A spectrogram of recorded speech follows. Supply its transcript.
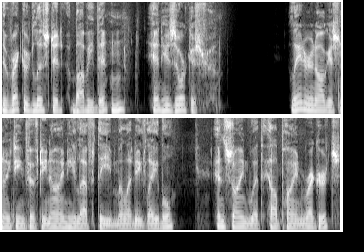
The record listed Bobby Vinton and his orchestra. Later in August 1959, he left the Melody label and signed with Alpine Records,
